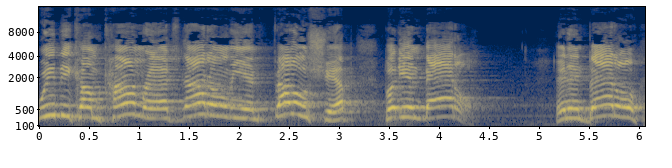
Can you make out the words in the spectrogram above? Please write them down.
we become comrades not only in fellowship, but in battle. And in battle,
